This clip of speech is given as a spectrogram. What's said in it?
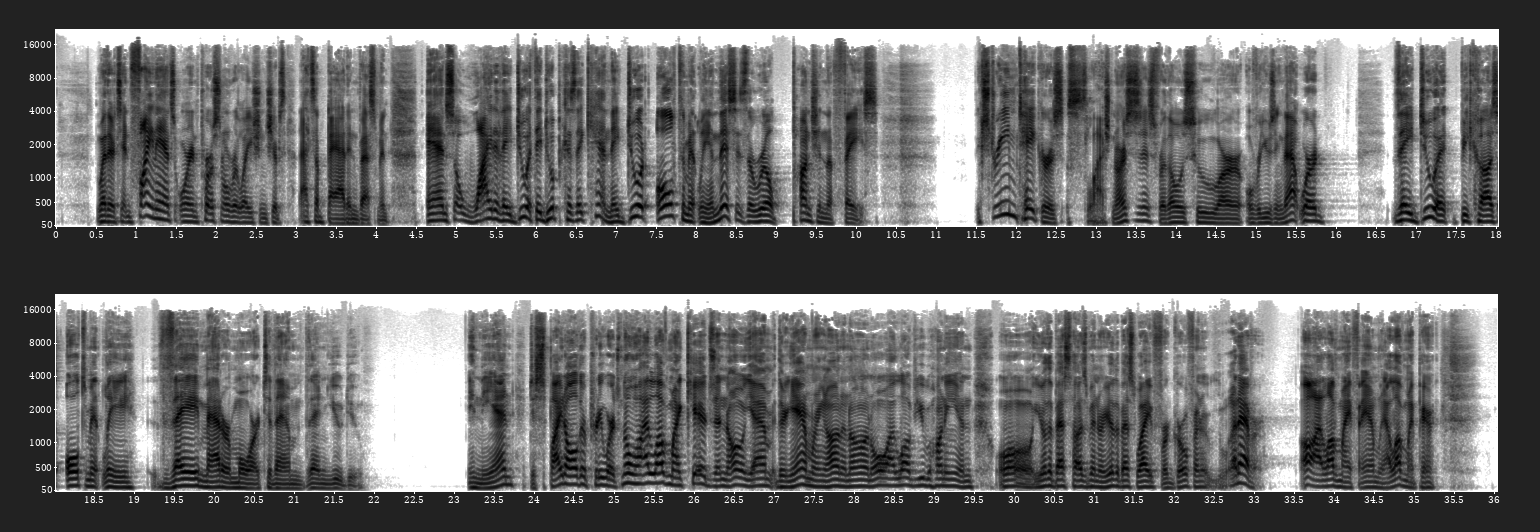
Whether it's in finance or in personal relationships, that's a bad investment. And so, why do they do it? They do it because they can. They do it ultimately, and this is the real punch in the face. Extreme takers slash narcissists, for those who are overusing that word, they do it because ultimately they matter more to them than you do. In the end, despite all their pretty words, no, I love my kids, and oh, yeah, they're yammering on and on. Oh, I love you, honey, and oh, you're the best husband, or you're the best wife, or girlfriend, or whatever. Oh, I love my family. I love my parents.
